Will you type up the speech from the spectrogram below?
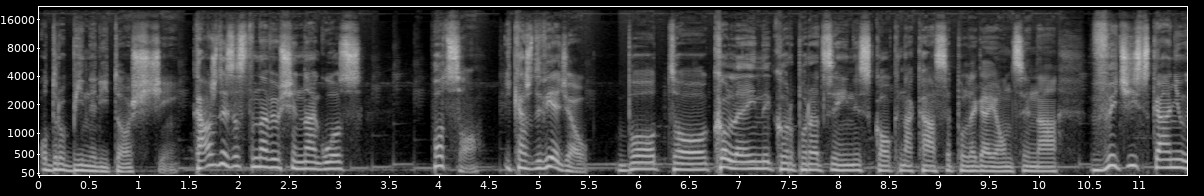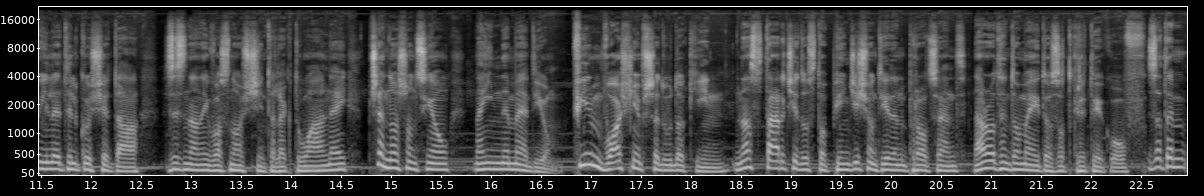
odrobiny litości. Każdy zastanawiał się na głos, po co? I każdy wiedział, bo to kolejny korporacyjny skok na kasę polegający na wyciskaniu ile tylko się da ze znanej własności intelektualnej, przenosząc ją na inne medium. Film właśnie wszedł do kin. Na starcie dostał 51% na Rotten Tomatoes od krytyków, zatem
